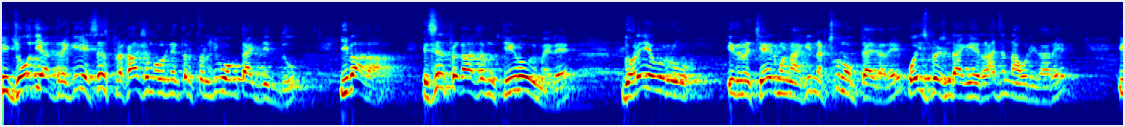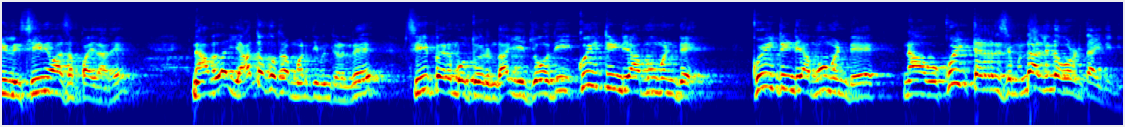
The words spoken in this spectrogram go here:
ಈ ಜ್ಯೋತಿ ಯಾತ್ರೆಗೆ ಎಸ್ ಎಸ್ ಪ್ರಕಾಶಂ ಅವ್ರ ನೇತೃತ್ವದಲ್ಲಿ ಹೋಗ್ತಾ ಇದ್ದಿದ್ದು. ಇವಾಗ ಎಸ್ ಎಸ್ ಪ್ರಕಾಶಂ ತೀರೋದ ಮೇಲೆ ದೊರೆಯವರು ಇದನ್ನು ಚೇರ್ಮನ್ ಆಗಿ ನಡ್ಸ್ಕೊಂಡು ಹೋಗ್ತಾ ಇದ್ದಾರೆ. ವೈಸ್ ಪ್ರೆಸಿಡೆಂಟ್ ಆಗಿ ರಾಜಣ್ಣ ಅವರಿದ್ದಾರೆ. ಇಲ್ಲಿ ಶ್ರೀನಿವಾಸಪ್ಪ ಇದ್ದಾರೆ. ನಾವೆಲ್ಲ ಯಾತಕ್ಕೋಸ್ಕರ ಮಾಡ್ತೀವಿ ಅಂತ ಹೇಳಿದ್ರೆ ಶ್ರೀಪೆರಂಬತ್ತೂರಿಂದ ಈ ಜ್ಯೋತಿ quit India movement day, quit India movement day ನಾವು ಕ್ವಿಟ್ ಟೆರರಿಸಮ್ ಇಂದ ಅಲ್ಲಿಂದ ಹೊರಡ್ತಾ ಇದ್ದೀವಿ.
